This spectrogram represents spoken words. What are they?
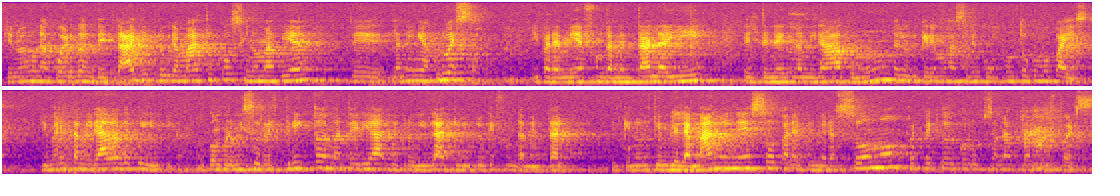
que no es un acuerdo en detalle programático, sino más bien de las líneas gruesas. Y para mí es fundamental ahí el tener una mirada común de lo que queremos hacer en conjunto como país. Primero esta mirada de política, un compromiso irrestricto en materia de probidad, que yo creo que es fundamental. Que no nos tiemble la mano en eso para el primer asomo respecto de corrupción actual con fuerza.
